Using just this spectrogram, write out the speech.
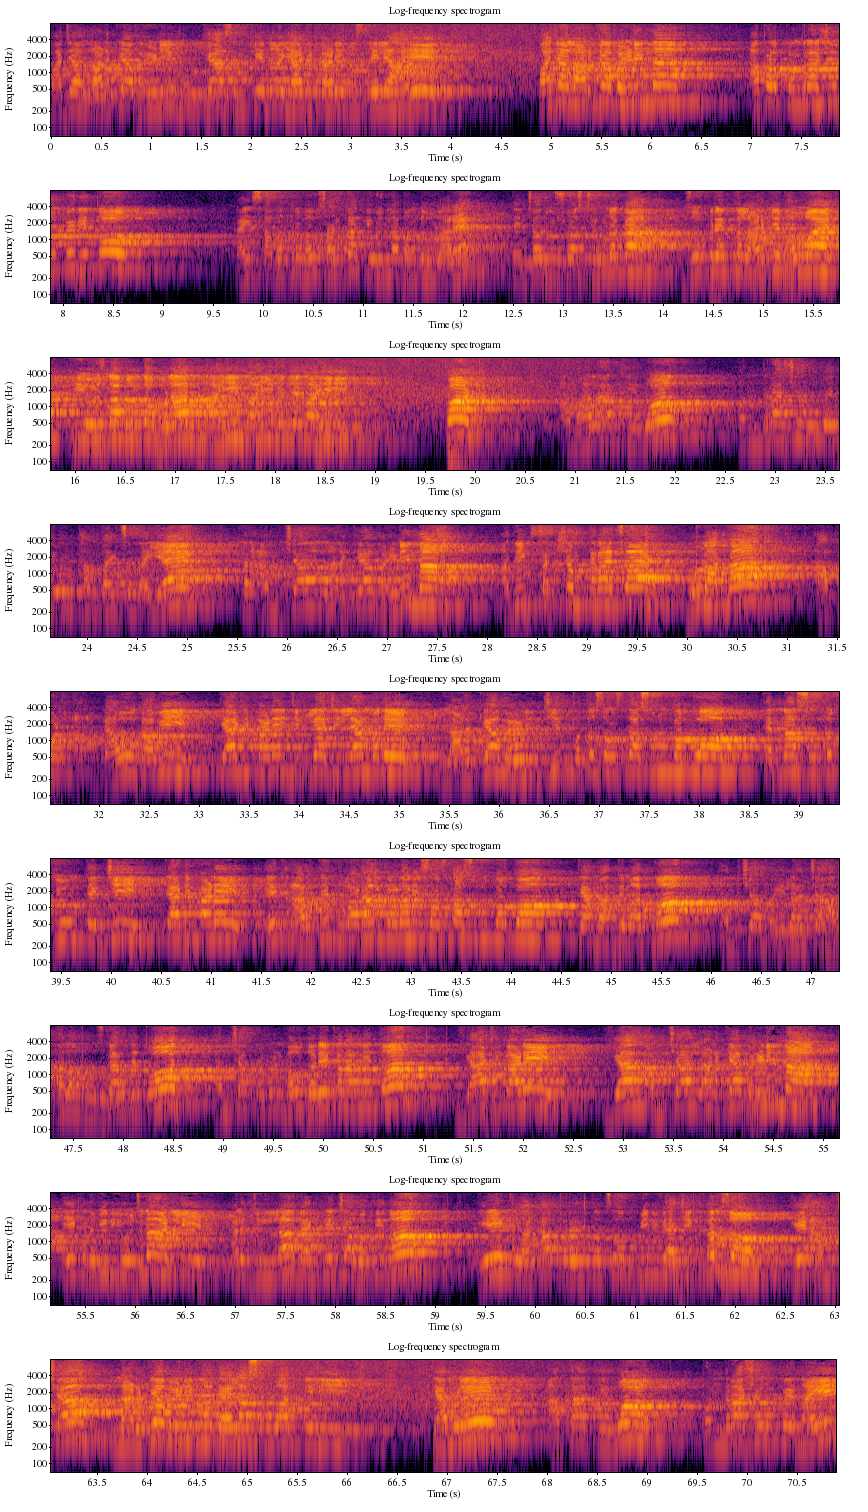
माझ्या लाडक्या बहिणी मोठ्या संख्येनं या ठिकाणी बसलेल्या आहेत. माझ्या लाडक्या बहिणींना आपण पंधराशे रुपये देतो. काही सावत्र भाऊ सांगतात योजना बंद होणार आहे. त्यांच्यावर विश्वास ठेवू नका. जोपर्यंत लाडके भाऊ आहेत ही योजना बंद होणार नाही नाही म्हणजे नाही. पण आम्हाला केवळ पंधराशे रुपये देऊन थांबायचं नाही आहे तर आमच्या लाडक्या बहिणींना अधिक सक्षम करायचं आहे. म्हणून आता आपण गावोगावी त्या ठिकाणी जिल्ह्या जिल्ह्यांमध्ये लाडक्या बहिणींची पतसंस्था सुरू करतो त्यांना सोबत घेऊन त्यांची त्या ठिकाणी एक आर्थिक उलाढाल करणारी संस्था सुरू करतो त्या माध्यमातून आमच्या महिलांच्या हाताला रोजगार देतो आमच्या प्रवीण भाऊ दरेकरांनी तर या ठिकाणी या आमच्या लाडक्या बहिणींना एक नवीन योजना आणली आणि जिल्हा बँकेच्या वतीनं एक लाखापर्यंतचं बिनव्याजी कर्ज हे आमच्या लाडक्या बहिणींना द्यायला सुरुवात केली. त्यामुळे आता केवळ पंधराशे रुपये नाही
